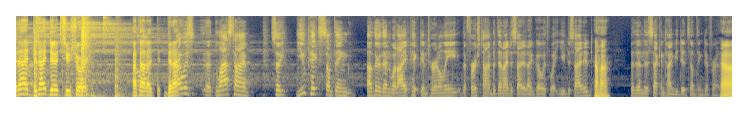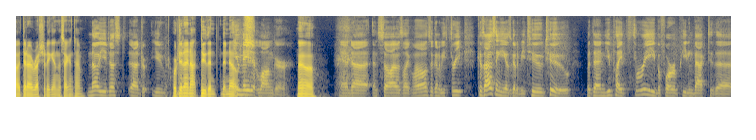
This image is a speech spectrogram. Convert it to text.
Did I did I do it too short? I thought I did. I. I was uh, last time. So you picked something other than what I picked internally the first time, but then I decided I'd go with what you decided. Uh huh. But then the second time you did something different. Uh, did I rush it again the second time, no, you just uh, dr- you or did I not do the the notes? you made it longer. Oh. And uh, and so I was like, well, is it going to be three? Because I was thinking it was going to be two, two. But then you played three before repeating back to the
